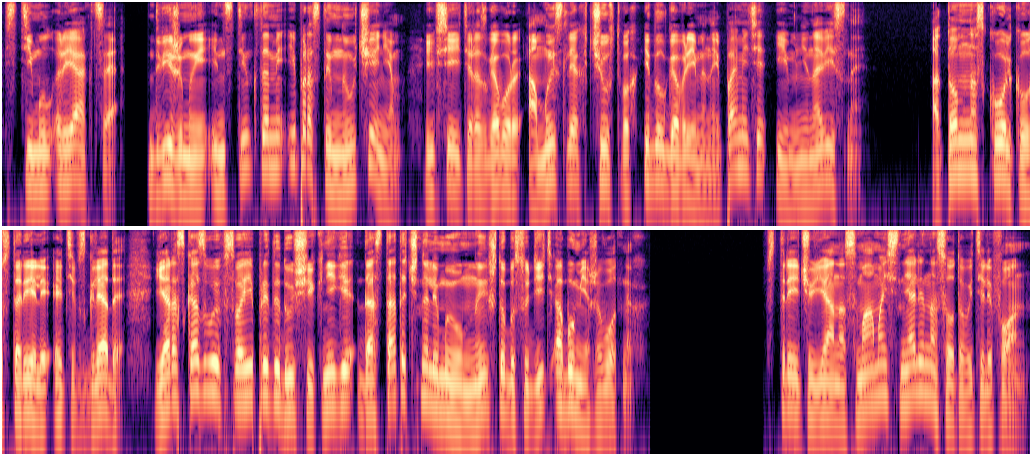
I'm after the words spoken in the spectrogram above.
стимул-реакция, движимые инстинктами и простым научением, и все эти разговоры о мыслях, чувствах и долговременной памяти им ненавистны. О том, насколько устарели эти взгляды, я рассказываю в своей предыдущей книге «Достаточно ли мы умны, чтобы судить об уме животных?». Встречу Яна с мамой сняли на сотовый телефон.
